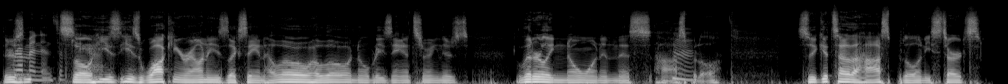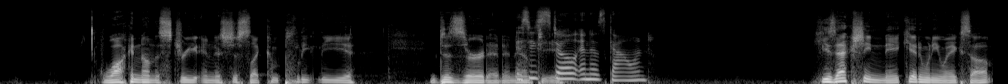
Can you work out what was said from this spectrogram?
There's of so chaos. he's he's walking around and he's like saying hello, hello, nobody's answering. There's literally no one in this Hmm. hospital. So he gets out of the hospital and he starts walking down the street and it's just like completely deserted and Is empty. he still in his gown? He's actually naked when he wakes up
